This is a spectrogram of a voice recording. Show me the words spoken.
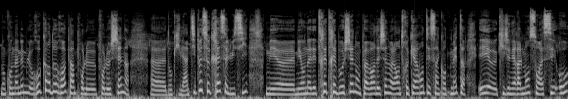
Donc on a même le record d'Europe hein, pour le pour le chêne. donc il est un petit peu secret celui-ci, mais mais on a des très très beaux chênes. On peut avoir des chênes voilà entre 40 et 50 mètres et qui généralement sont assez hauts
